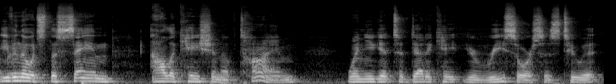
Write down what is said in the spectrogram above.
even though it's the same allocation of time, when you get to dedicate your resources to it,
